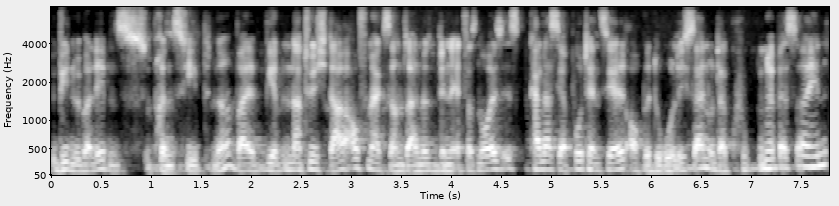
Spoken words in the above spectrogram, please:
wie ein Überlebensprinzip, ne? weil wir natürlich da aufmerksam sein müssen. Wenn etwas Neues ist, kann das ja potenziell auch bedrohlich sein und da gucken wir besser hin.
